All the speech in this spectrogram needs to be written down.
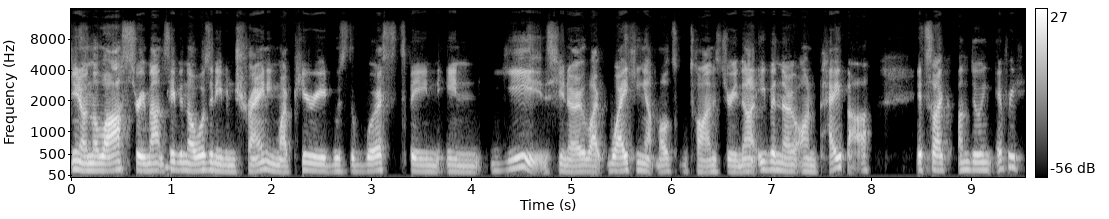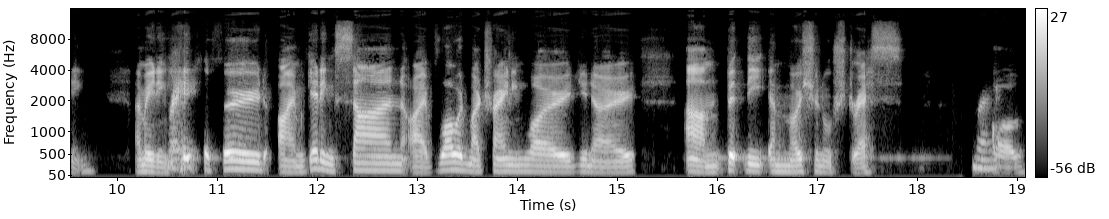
you know in the last three months even though i wasn't even training my period was the worst it's been in years you know like waking up multiple times during night even though on paper it's like i'm doing everything I'm eating right. heaps of food. I'm getting sun. I've lowered my training load, you know. Um, but the emotional stress right. of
